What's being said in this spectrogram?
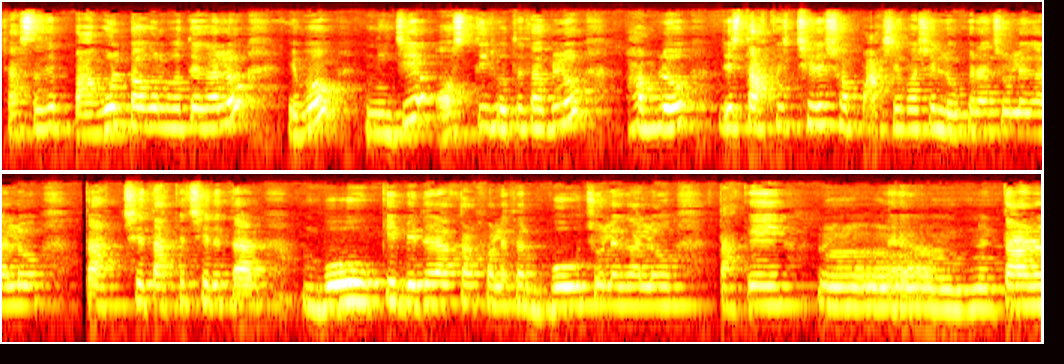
আস্তে আস্তে পাগল পাগল হতে গেল এবং নিজে অস্থির হতে থাকল। ভাবলো যে তাকে ছেড়ে সব আশেপাশে লোকেরা চলে গেল। তার, সে তাকে ছেড়ে তার বউকে বেঁধে রাখার ফলে তার বউ চলে গেল। তাকে তার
